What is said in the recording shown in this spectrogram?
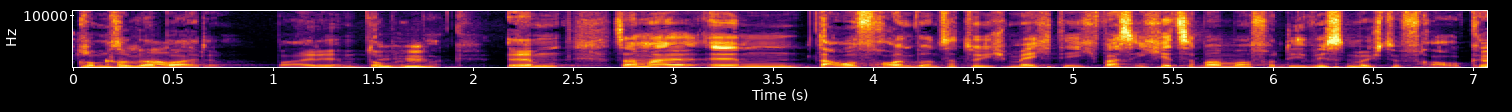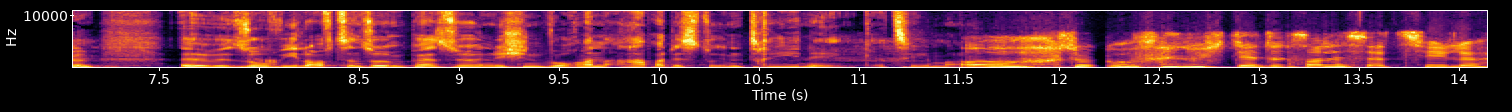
Die Kommen sogar auch. beide. Beide im Doppelpack. Ähm, sag mal, ähm, darauf freuen wir uns natürlich mächtig. Was ich jetzt aber mal von dir wissen möchte, Frauke, äh, so wie läuft's denn so im Persönlichen? Woran arbeitest du im Training? Erzähl mal. Oh, du, wenn ich dir das alles erzähle,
